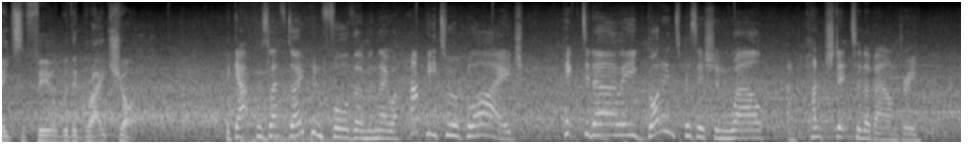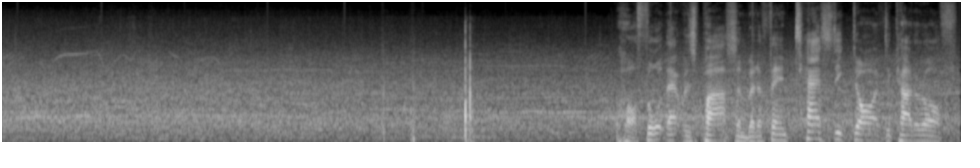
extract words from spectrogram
Beats the field with a great shot. The gap was left open for them and they were happy to oblige. Picked it early, got into position well and punched it to the boundary. Oh, I thought that was passing, but a fantastic dive to cut it off.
